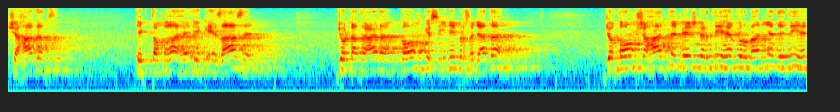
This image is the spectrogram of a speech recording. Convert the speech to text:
شہادت ایک تمغہ ہے، ایک اعزاز ہے، جو اللہ تعالیٰ قوم کے سینے پر سجاتا ہے۔ جو قوم شہادتیں پیش کرتی ہے، قربانیاں دیتی ہے،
